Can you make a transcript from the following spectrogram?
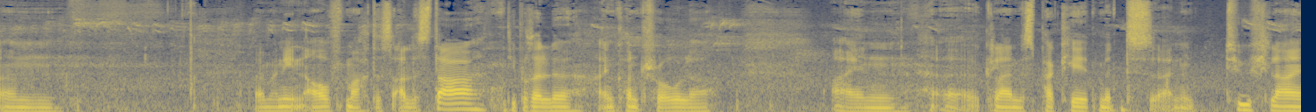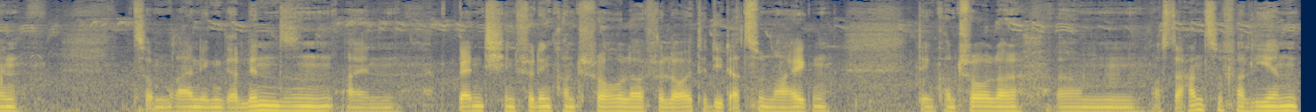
Ähm, wenn man ihn aufmacht, ist alles da. Die Brille, ein Controller, ein äh, kleines Paket mit einem Tüchlein zum Reinigen der Linsen, ein Bändchen für den Controller, für Leute, die dazu neigen, den Controller ähm, aus der Hand zu verlieren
